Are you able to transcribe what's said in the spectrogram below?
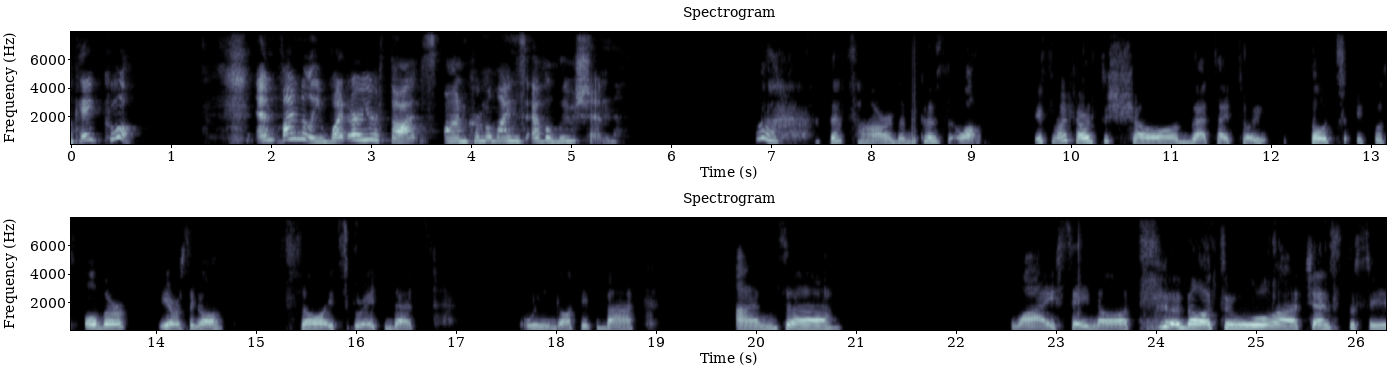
Okay, cool. And finally, what are your thoughts on Criminal Minds evolution? That's hard because, well, it's my favorite to show that I th- thought it was over years ago. So it's great that we got it back. And uh, why say not, not to a chance to see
